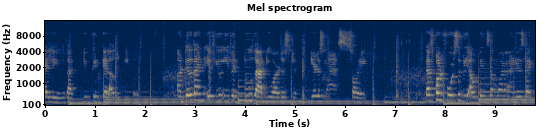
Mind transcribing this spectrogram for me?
tell you that you can tell other people. Until then, if you even do that, you are just you're just an ass. Sorry. That's called forcibly outing someone, and is like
